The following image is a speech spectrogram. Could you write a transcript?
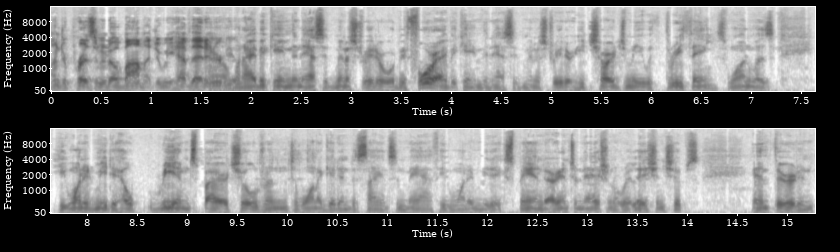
under President Obama. Do we have that Uh, interview? when I became the NASA administrator, or before I became the NASA administrator, he charged me with three things. One was he wanted me to help re inspire children to want to get into science and math. He wanted me to expand our international relationships. And third, and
